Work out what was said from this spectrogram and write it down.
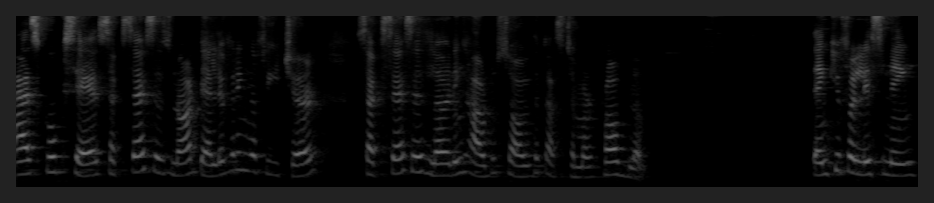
As Cook says, success is not delivering a feature, success is learning how to solve the customer problem. Thank you for listening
